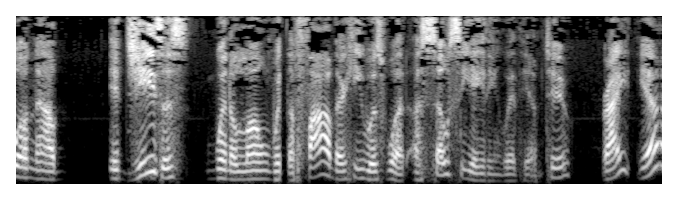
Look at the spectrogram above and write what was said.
Well now, if Jesus went alone with the Father, he was what? Associating with him too, right? Yeah.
